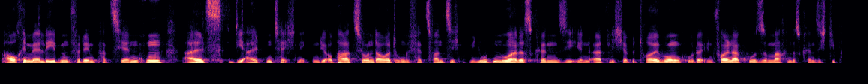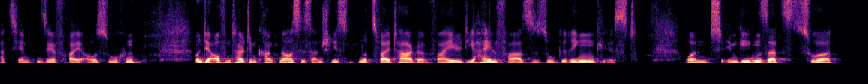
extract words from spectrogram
auch im Erleben für den Patienten, als die alten Techniken. Die Operation dauert ungefähr 20 Minuten nur. Das können Sie in örtlicher Betäubung oder in Vollnarkose machen. Das können sich die Patienten sehr frei aussuchen. Und der Aufenthalt im Krankenhaus ist anschließend nur zwei Tage, weil die Heilphase so gering ist. Und im Gegensatz zur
